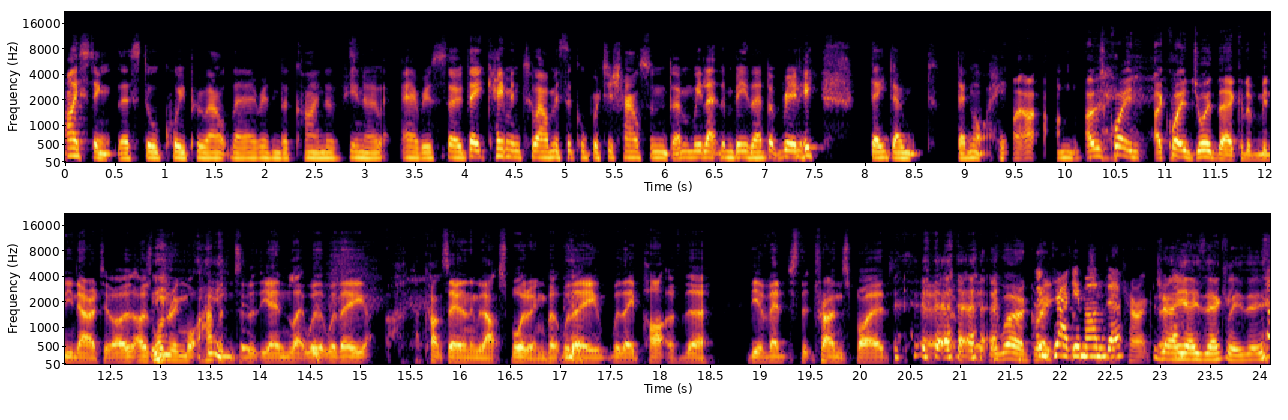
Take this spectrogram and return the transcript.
I think there's still Koi Pou out there in the kind of you know areas. So they came into our mythical British house, and and we let them be there. But really, they don't. They're not here. I, I, I was quite I quite enjoyed their kind of mini narrative. I was, I was wondering what happened to them at the end. Like were were they? I can't say anything without spoiling, but were they were they part of the the events that transpired. Uh, I mean, they were a great drag him under. character. Right, yeah, exactly. No,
